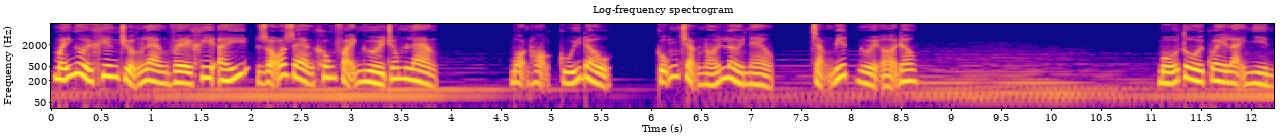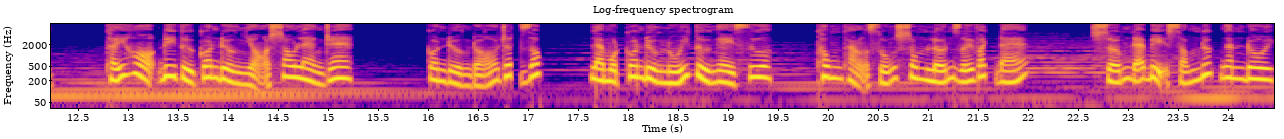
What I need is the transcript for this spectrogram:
mấy người khiêng trưởng làng về khi ấy rõ ràng không phải người trong làng. Bọn họ cúi đầu, cũng chẳng nói lời nào, chẳng biết người ở đâu. Bố tôi quay lại nhìn, thấy họ đi từ con đường nhỏ sau làng ra, con đường đó rất dốc, là một con đường núi từ ngày xưa, thông thẳng xuống sông lớn dưới vách đá. Sớm đã bị sóng nước ngăn đôi,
